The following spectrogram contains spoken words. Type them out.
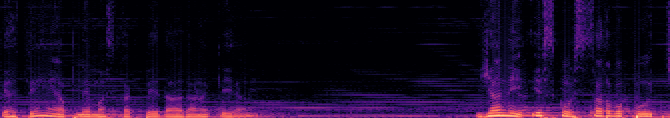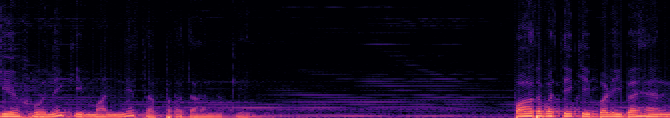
कहते हैं अपने मस्तक पे धारण किया। यानी इसको सर्वपूज्य होने की मान्यता प्रदान की। पार्वती की बड़ी बहन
